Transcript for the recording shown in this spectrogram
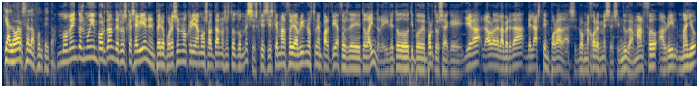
que al Barça en la Fonteta. Momentos muy importantes los que se vienen, pero por eso no queríamos saltarnos estos dos meses, que si es que marzo y abril nos traen partidazos de toda índole y de todo tipo de deporte, o sea que llega la hora de la verdad de las temporadas, los mejores meses, sin duda, marzo, abril, mayo,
